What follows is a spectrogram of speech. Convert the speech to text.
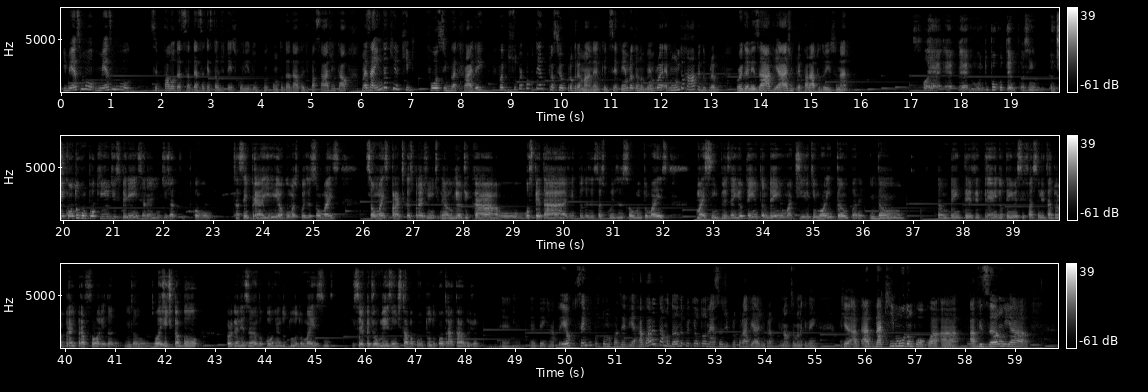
E mesmo, mesmo você falou dessa, dessa questão de ter escolhido por conta da data de passagem e tal, mas ainda que, que fosse em Black Friday, foi super pouco tempo para se programar, né? Porque de setembro até novembro é muito rápido para organizar a viagem, preparar tudo isso, né? É, é, é, muito pouco tempo. Assim, a gente conta com um pouquinho de experiência, né? A gente já, como tá sempre aí, algumas coisas são mais são mais práticas para a gente, né? Uhum. Aluguel de carro, hospedagem, todas essas coisas são muito mais, mais simples, né? E eu tenho também uma tia que mora em Tampa, né? Uhum. Então também teve eu tenho esse facilitador para ir para Flórida, né? Uhum. Então a gente acabou organizando, correndo tudo, mas em cerca de um mês a gente estava com tudo contratado já. É, é bem rápido. Eu sempre costumo fazer viagem. Agora tá mudando porque eu tô nessa de procurar viagem para final de semana que vem. Porque a, a, daqui muda um pouco a, a, a visão e a.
